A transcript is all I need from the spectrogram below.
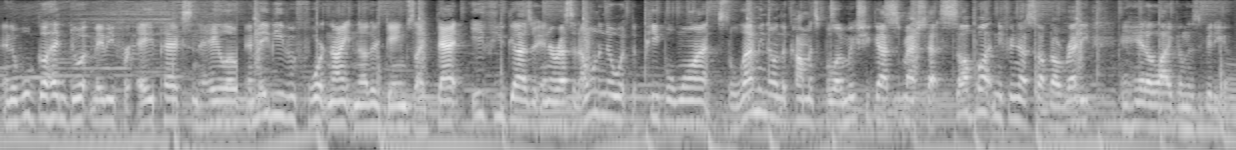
and then we'll go ahead and do it maybe for Apex and Halo, and maybe even Fortnite and other games like that if you guys are interested. I want to know what the people want, so let me know in the comments below. Make sure you guys smash that sub button if you're not subbed already, and hit a like on this video.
